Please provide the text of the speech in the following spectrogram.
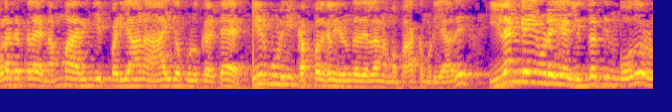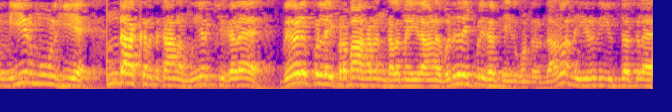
உலகத்துல நம்ம அறிஞ்சு இப்படியான ஆயுத குழுக்கள்கிட்ட நீர்மூழ்கி கப்பல்கள் இருந்ததெல்லாம் நம்ம பார்க்க முடியாது. இலங்கையினுடைய யுத்தத்தின் போது ஒரு நீர்மூழ்கிய உண்டாக்குறதுக்கான முயற்சிகளை வேலுப்பிள்ளை பிரபாகரன் தலைமையிலான விடுதலை புலிகள் செய்து கொண்டிருந்தாலும் அந்த இறுதி யுத்தத்துல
